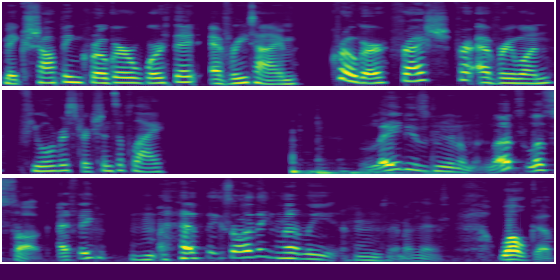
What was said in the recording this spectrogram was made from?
make shopping Kroger worth it every time. Kroger, fresh for everyone. Fuel restrictions apply ladies and gentlemen, let's let's talk. I think I think so. I think let me hmm, welcome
